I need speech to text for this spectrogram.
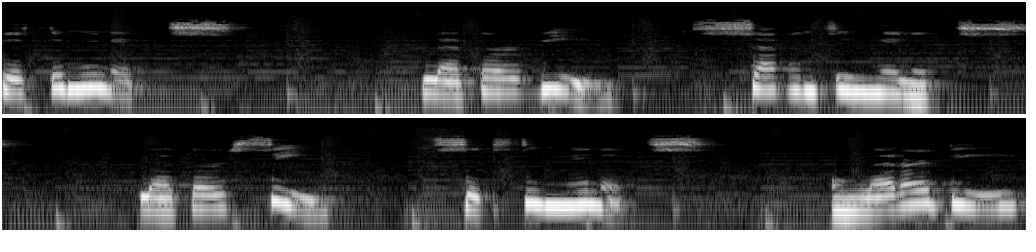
50 minutes. Letter B 70 minutes. Letter C 60 minutes. And letter D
